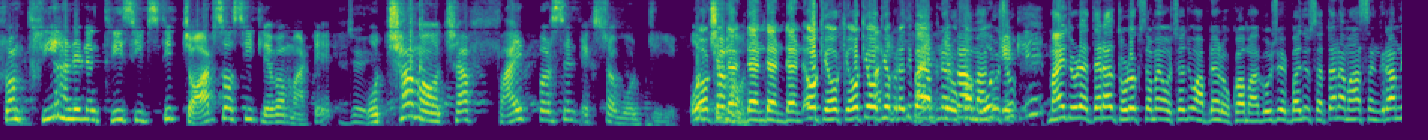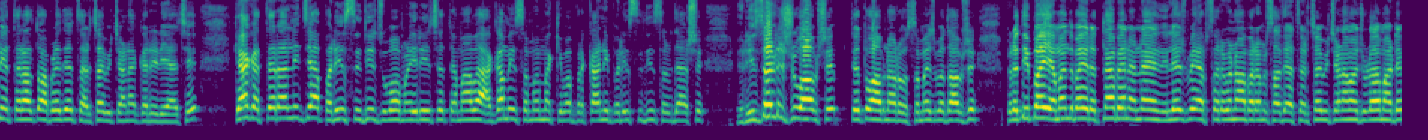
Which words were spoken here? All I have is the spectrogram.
from three hundred and three સીટ્સથી ચારસો સીટ લેવા માટે ઓછામાં ઓછા ફાઈવ પર્સન્ટ એક્સ્ટ્રા વોટ જોઈએ. Okay okay okay okay okay પ્રતિભાઈ પ્રદીપભાઈ આપને રોકવા માંગુ છું. મારી જોડે અત્યારે થોડોક સમય ઓછો છું આપને રોકવા માંગુ છું. એક બાજુ સત્તાના મહાસંગ્રામની અત્યારે તો આપણે જે ચર્ચા વિચારણા કરી રહ્યા છે ક્યાંક અત્યારે હાલની જે આ પરિસ્થિતિ જોવા મળી રહી છે તેમાં હવે આગામી સમયમાં કેવા પ્રકારની પરિસ્થિતિ સર્જાશે રિઝલ્ટ શું આવશે તે તો આવનારો સમય જ બતાવશે. પ્રદીપભાઈ હેમંતભાઈ રત્નાબેન અને નિલેશભાઈ, આપ સર્વેનો આભાર. અમે સાથે ચર્ચા વિચારણામાં જોડાવા માટે.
